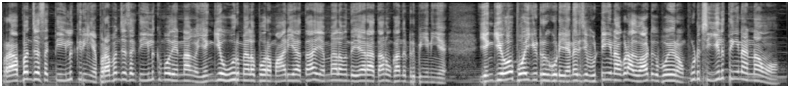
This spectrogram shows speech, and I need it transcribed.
பிரபஞ்ச சக்தி இழுக்கிறீங்க. பிரபஞ்ச சக்தி இழுக்கும் போது என்ன ஆகும் எங்கேயோ ஊர் மேலே போகிற மாதிரியாத்தா என் மேலே வந்து ஏறாத்தான்னு உட்காந்துட்டு இருப்பீங்க நீங்கள் எங்கேயோ போய்கிட்டு இருக்கக்கூடிய எனர்ஜி விட்டிங்கன்னா கூட அது வாட்டுக்கு போயிடும் பிடிச்சி இழுத்தீங்கன்னா என்ன ஆகும்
